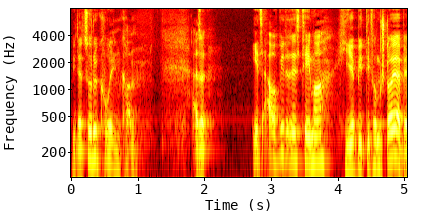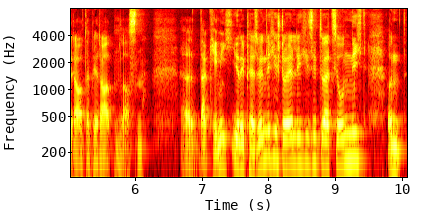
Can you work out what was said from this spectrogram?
wieder zurückholen kann. Also Jetzt auch wieder das Thema, hier bitte vom Steuerberater beraten lassen. Äh, da kenne ich Ihre persönliche steuerliche Situation nicht und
